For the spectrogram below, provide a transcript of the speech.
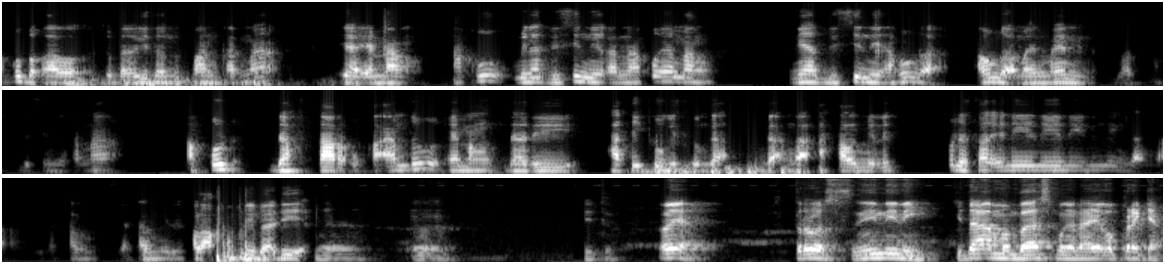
Aku bakal coba lagi tahun depan. Karena ya emang aku minat di sini karena aku emang niat di sini. Aku nggak aku nggak main-main buat masuk di sini karena aku daftar UKM tuh emang dari hatiku gitu. Nggak nggak nggak asal milih aku daftar ini ini ini ini. Nggak nggak asal asal milih. Kalau aku pribadi ya, ya uh, gitu. Oh ya terus ini nih kita membahas mengenai oprek ya.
